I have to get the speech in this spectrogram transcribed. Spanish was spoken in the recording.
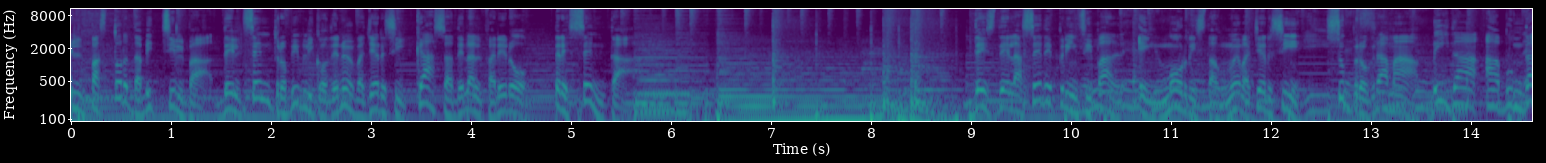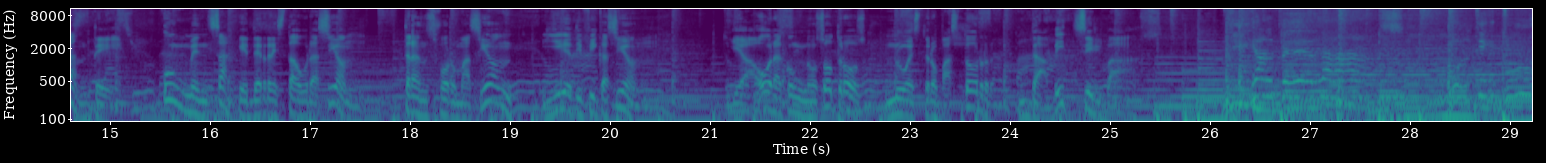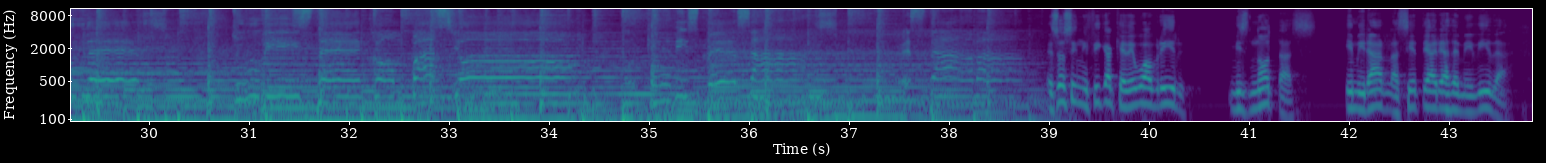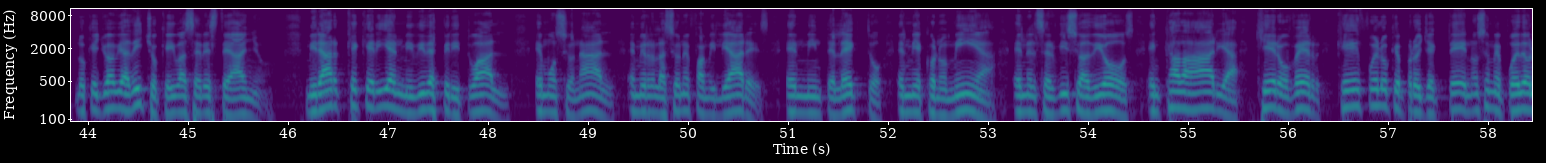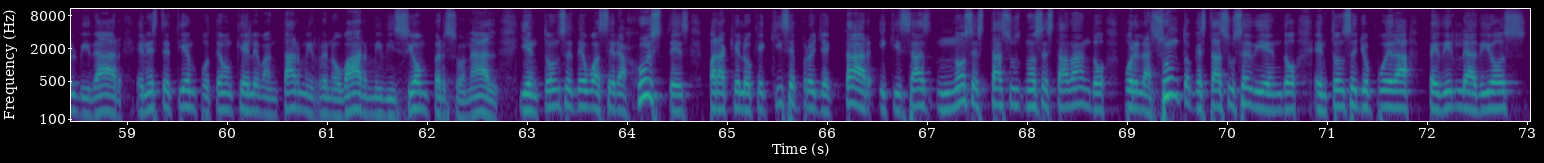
El pastor David Silva del Centro Bíblico de Nueva Jersey, Casa del Alfarero, presenta desde la sede principal en Morristown, Nueva Jersey, su programa Vida Abundante, un mensaje de restauración, transformación y edificación. Y ahora con nosotros nuestro pastor David Silva. Y al ver las multitudes, tuviste compasión, porque dispersas estaban. Eso significa que debo abrir mis notas y mirar las siete áreas de mi vida, lo que yo había dicho que iba a hacer este año. Mirar qué quería en mi vida espiritual, emocional, en mis relaciones familiares, en mi intelecto, en mi economía, en el servicio a Dios, en cada área. Quiero ver qué fue lo que proyecté, no se me puede olvidar. En este tiempo tengo que levantarme y renovar mi visión personal. Y entonces debo hacer ajustes para que lo que quise proyectar y quizás no se está, no se está dando por el asunto que está sucediendo, entonces yo pueda pedirle a Dios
